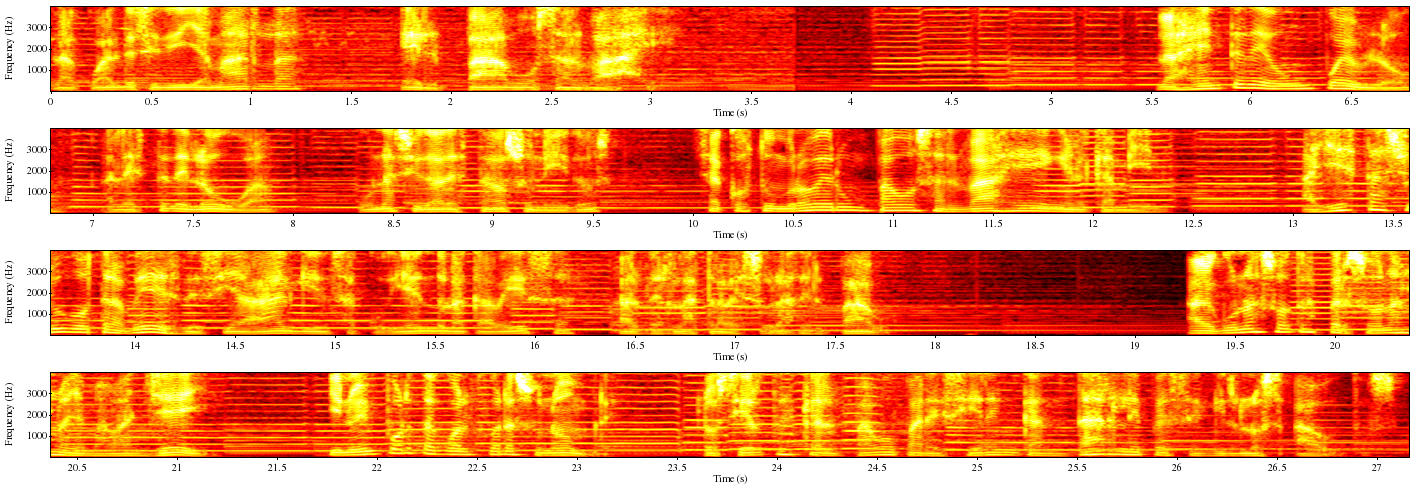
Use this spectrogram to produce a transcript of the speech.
la cual decidí llamarla El pavo salvaje. La gente de un pueblo al este de Iowa, una ciudad de Estados Unidos, se acostumbró a ver un pavo salvaje en el camino. Allí está Shug otra vez, decía alguien sacudiendo la cabeza al ver las travesuras del pavo. Algunas otras personas lo llamaban Jay, y no importa cuál fuera su nombre, lo cierto es que al pavo pareciera encantarle perseguir los autos.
